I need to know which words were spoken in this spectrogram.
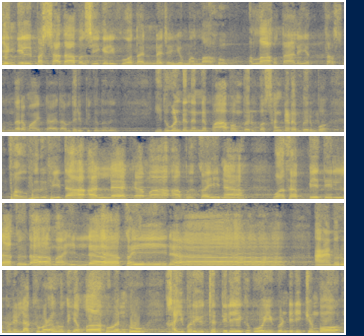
എങ്കിൽ പശ്ചാത്താപം സ്വീകരിക്കുക തന്നെ ചെയ്യും അള്ളാഹു അള്ളാഹു താല എത്ര സുന്ദരമായിട്ടായത് അവതരിപ്പിക്കുന്നത്. ഇതുകൊണ്ട് തന്നെ പാപം വരുമ്പോ സങ്കടം വരുമ്പോ ഫഗ്ഫിർ അൻഹു ഹൈബർ യുദ്ധത്തിലേക്ക് പോയിക്കൊണ്ടിരിക്കുമ്പോൾ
